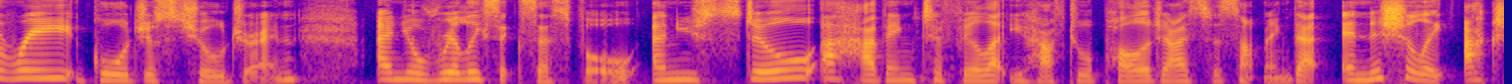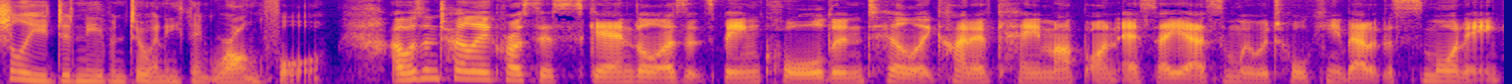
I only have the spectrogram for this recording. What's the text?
three gorgeous children and you're really successful and you still are having to feel like you have to apologize for something that initially actually you didn't even do anything wrong for. I wasn't totally across this scandal as it's being called until it kind of came up on SAS and we were talking about it this morning.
